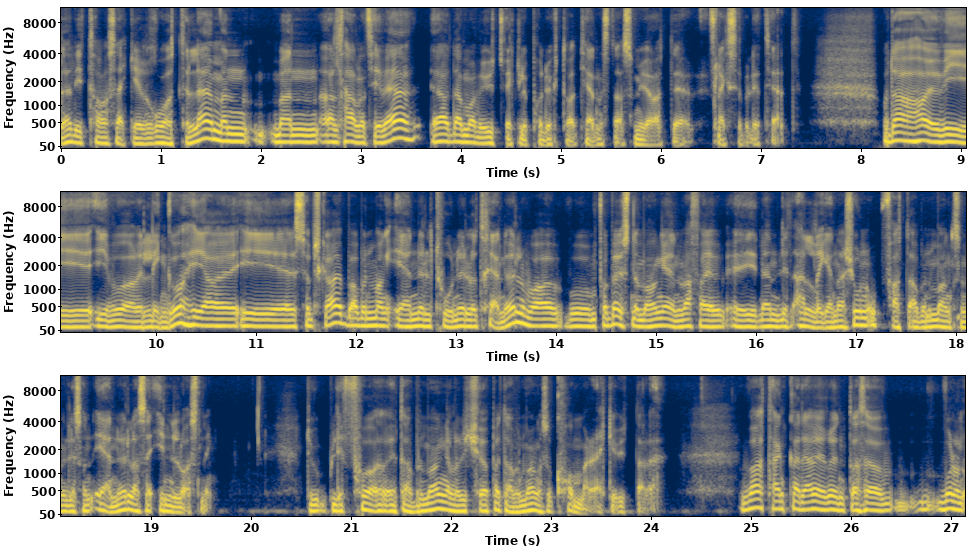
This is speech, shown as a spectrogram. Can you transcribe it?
det, de tar seg ikke råd til det. Men, men alternativet er ja, da må vi utvikle produkter og tjenester som gjør at det er fleksibilitet. Og da har jo vi i vår lingo i, i Subscribe abonnement 1.0, 2.0 og 3.0, hvor, hvor forbausende mange, i hvert fall i den litt eldre generasjonen, oppfatter abonnement som litt sånn 1.0, altså innlåsning. Du får et abonnement, eller du kjøper et abonnement, og så kommer det ikke ut av det. Hva tenker dere rundt altså, hvordan,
